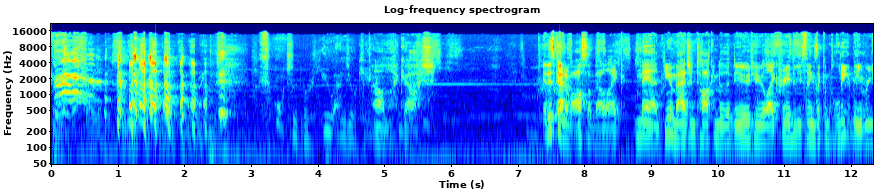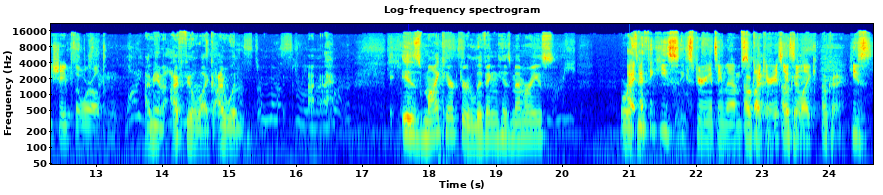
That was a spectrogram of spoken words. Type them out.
tortured both you and your king. Oh my gosh. It is kind of awesome though. Like, man, can you imagine talking to the dude who like created these things that completely reshaped the world? I mean, I feel like I would. I- Is my character living his memories? Or I, he- I think he's experiencing them Okay, vicariously. So okay, like, okay. he's.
